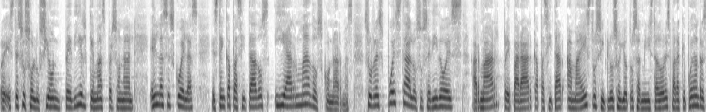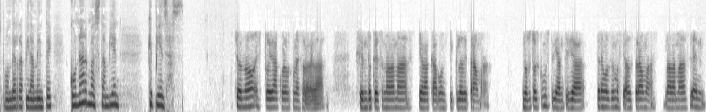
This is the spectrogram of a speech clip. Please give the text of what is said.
esta es su solución, pedir que más personal en las escuelas estén capacitados y armados con armas. Su respuesta a lo sucedido es armar, preparar, capacitar a maestros incluso y otros administradores para que puedan responder rápidamente con armas también. ¿Qué piensas? Yo no estoy de acuerdo con eso, la verdad siento que eso nada más lleva a cabo un ciclo de trauma. Nosotros como estudiantes ya tenemos demasiados traumas, nada más en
